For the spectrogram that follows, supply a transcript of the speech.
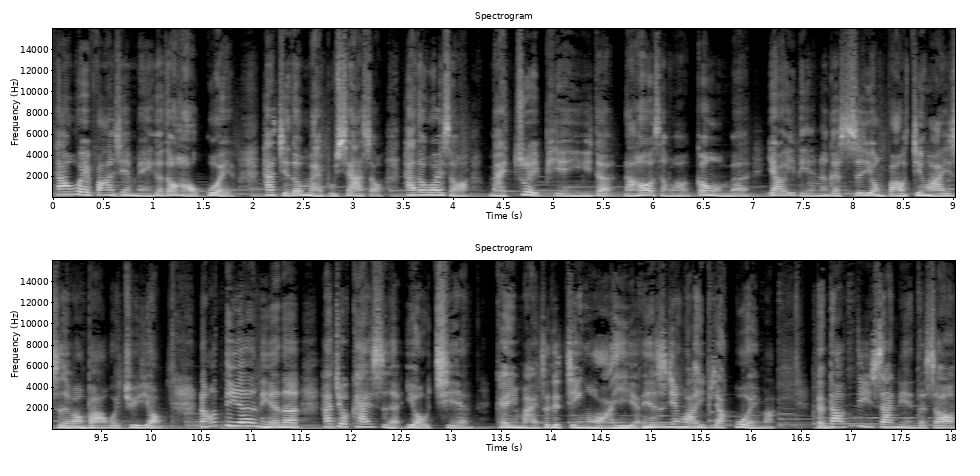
他会发现每一个都好贵，他其实都买不下手，他都会什么买最便宜的，然后什么跟我们要一点那个试用包，精华液试用包回去用。然后第二年呢，他就开始有钱可以买这个精华液，因为是精华液比较贵嘛。等到第三年的时候，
